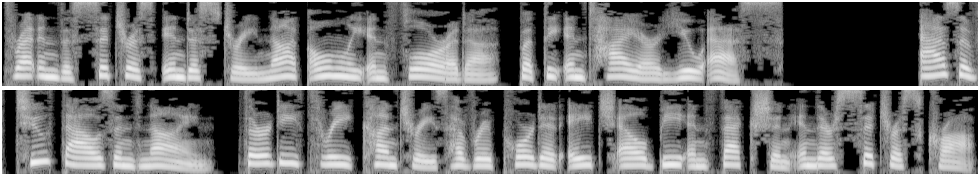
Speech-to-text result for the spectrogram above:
threatened the citrus industry not only in Florida, but the entire U.S. As of 2009, 33 countries have reported HLB infection in their citrus crop.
